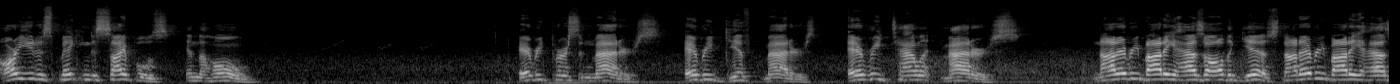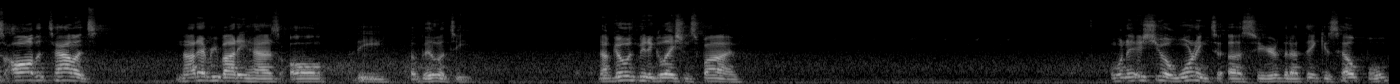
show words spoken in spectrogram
Are you just making disciples in the home? Every person matters. Every gift matters. Every talent matters. Not everybody has all the gifts. Not everybody has all the talents. Not everybody has all the ability. Now go with me to Galatians 5. I want to issue a warning to us here that I think is helpful.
